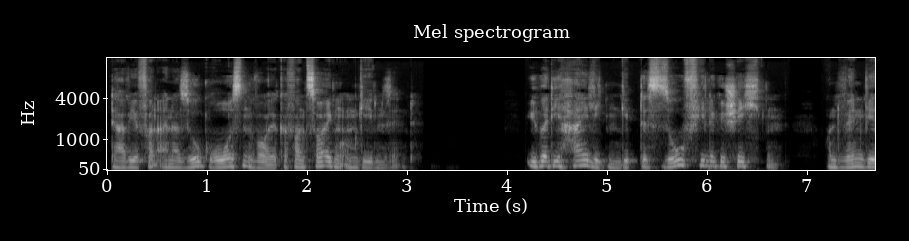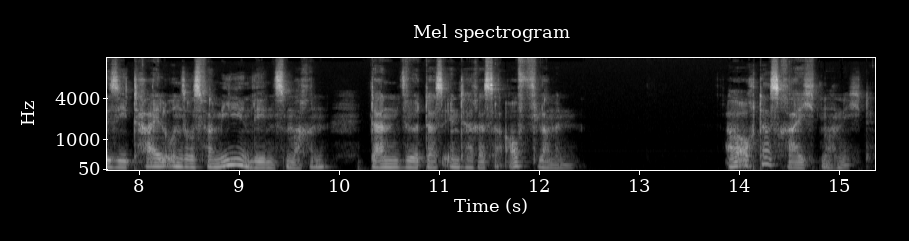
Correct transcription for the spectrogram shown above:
da wir von einer so großen Wolke von Zeugen umgeben sind. Über die Heiligen gibt es so viele Geschichten, und wenn wir sie Teil unseres Familienlebens machen, dann wird das Interesse aufflammen. Aber auch das reicht noch nicht.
